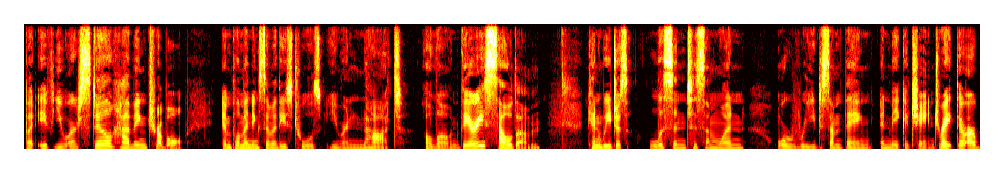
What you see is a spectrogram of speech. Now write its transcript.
But if you are still having trouble implementing some of these tools, you are not alone. Very seldom can we just listen to someone or read something and make a change, right? There are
